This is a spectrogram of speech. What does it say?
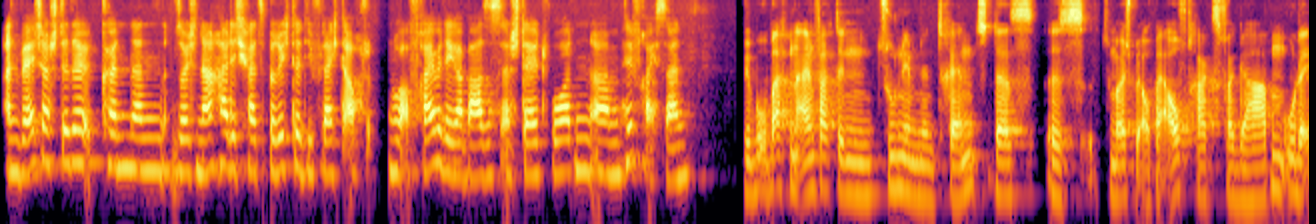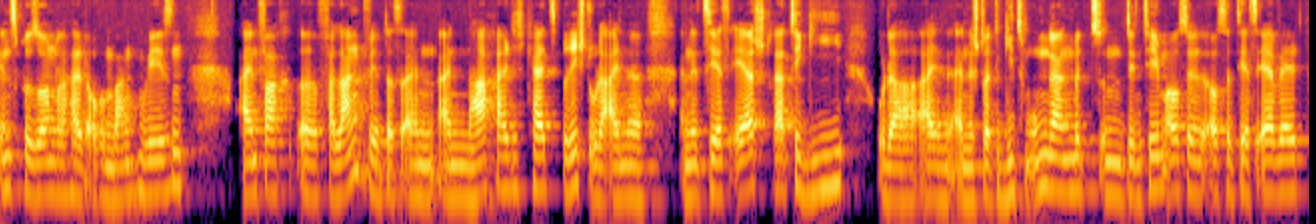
An welcher Stelle können dann solche Nachhaltigkeitsberichte, die vielleicht auch nur auf freiwilliger Basis erstellt wurden, ähm, hilfreich sein? Wir beobachten einfach den zunehmenden Trend, dass es zum Beispiel auch bei Auftragsvergaben oder insbesondere halt auch im Bankenwesen einfach äh, verlangt wird, dass ein, ein Nachhaltigkeitsbericht oder eine, eine CSR-Strategie oder ein, eine Strategie zum Umgang mit um, den Themen aus der, aus der CSR-Welt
